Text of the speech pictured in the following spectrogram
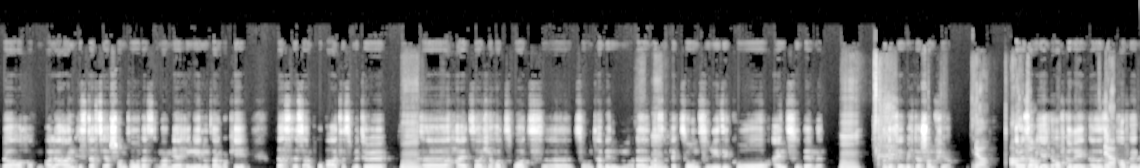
oder auch auf dem Balearen ist das ja schon so, dass immer mehr hingehen und sagen, okay, das ist ein probates Mittel, hm. äh, halt solche Hotspots äh, zu unterbinden oder hm. das Infektionsrisiko einzudämmen. Hm. Und deswegen bin ich da schon für. Ja, aber das hat mich echt aufgeregt. Also, ja. aufgeregt,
